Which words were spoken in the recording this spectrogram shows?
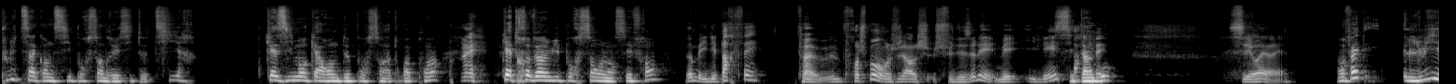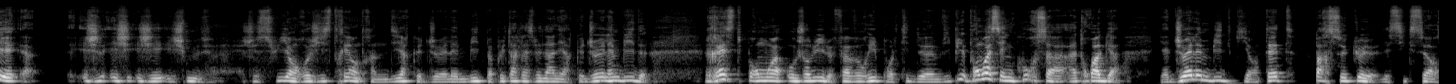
plus de 56% de réussite au tir, quasiment 42% à 3 points, 88% au lancer franc. Non, mais il est parfait. Enfin, euh, franchement, je, suis désolé, mais il est C'est dingo. C'est ouais, ouais. En fait, lui est. Je, je, me, je suis enregistré en train de dire que Joel Embiid, pas plus tard que la semaine dernière, que Joel Embiid reste pour moi aujourd'hui le favori pour le titre de MVP. Pour moi, c'est une course à, trois gars. Il y a Joel Embiid qui est en tête parce que les Sixers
